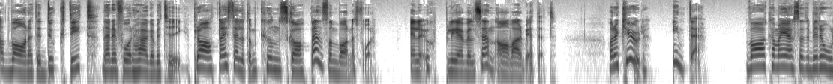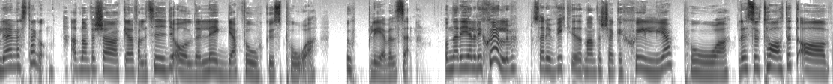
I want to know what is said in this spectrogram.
att barnet är duktigt när det får höga betyg. Prata istället om kunskapen som barnet får. Eller upplevelsen av arbetet. Var det kul? Inte. Vad kan man göra så att det blir roligare nästa gång? Att man försöker i alla fall i tidig ålder lägga fokus på upplevelsen. Och när det gäller dig själv så är det viktigt att man försöker skilja på resultatet av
